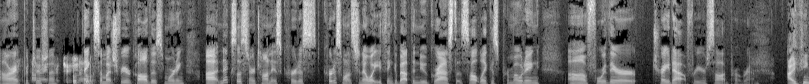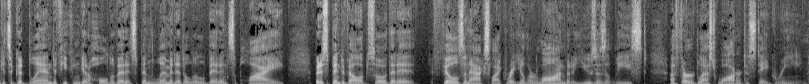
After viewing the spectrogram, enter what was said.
All right, Patricia. Thanks so much for your call this morning. Uh, next listener, Taun, is Curtis. Curtis wants to know what you think about the new grass that Salt Lake is promoting uh, for their trade out for your sod program. I think it's a good blend if you can get a hold of it. It's been limited a little bit in supply, but it's been developed so that it fills and acts like regular lawn, but it uses at least a third less water to stay green.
